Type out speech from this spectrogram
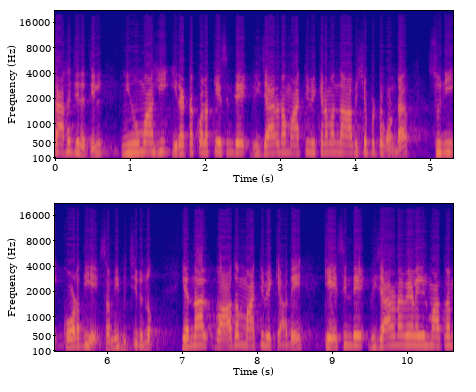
സാഹചര്യത്തിൽ ന്യൂമാഹി ഇരട്ടക്കൊലക്കേസിന്റെ വിചാരണ മാറ്റിവെക്കണമെന്ന് ആവശ്യപ്പെട്ടുകൊണ്ട് സുനി കോടതിയെ സമീപിച്ചിരുന്നു. എന്നാൽ വാദം മാറ്റിവെക്കാതെ കേസിന്റെ വിചാരണ വേളയിൽ മാത്രം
